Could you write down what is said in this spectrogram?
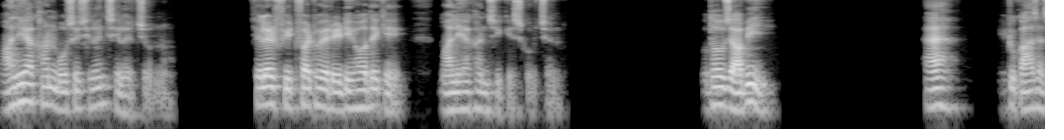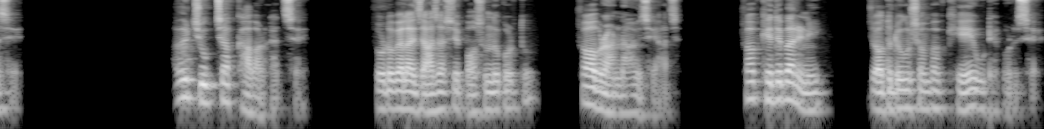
মালিয়া খান বসেছিলেন ছেলের জন্য। ছেলের ফিটফাট হয়ে রেডি হওয়া দেখে মালিয়া খান জিজ্ঞেস করছেন, কোথাও যাবি? হ্যাঁ একটু কাজ আছে। আবির চুপচাপ খাবার খাচ্ছে। ছোটবেলায় যা যা সে পছন্দ করত, সব রান্না হয়েছে আজ। সব খেতে পারেনি, যতটুকু সম্ভব খেয়ে উঠে পড়েছে।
